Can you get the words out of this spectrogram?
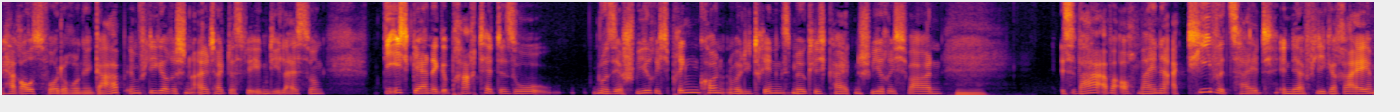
Herausforderungen gab im fliegerischen Alltag, dass wir eben die Leistung, die ich gerne gebracht hätte, so nur sehr schwierig bringen konnten, weil die Trainingsmöglichkeiten schwierig waren. Mhm. Es war aber auch meine aktive Zeit in der Fliegerei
